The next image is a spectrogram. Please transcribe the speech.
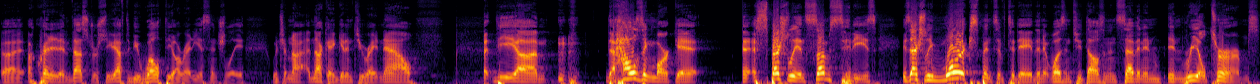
uh, accredited investor. So you have to be wealthy already, essentially, which I'm not I'm not going to get into right now. But the um, the housing market, especially in some cities, is actually more expensive today than it was in 2007 in, in real terms.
